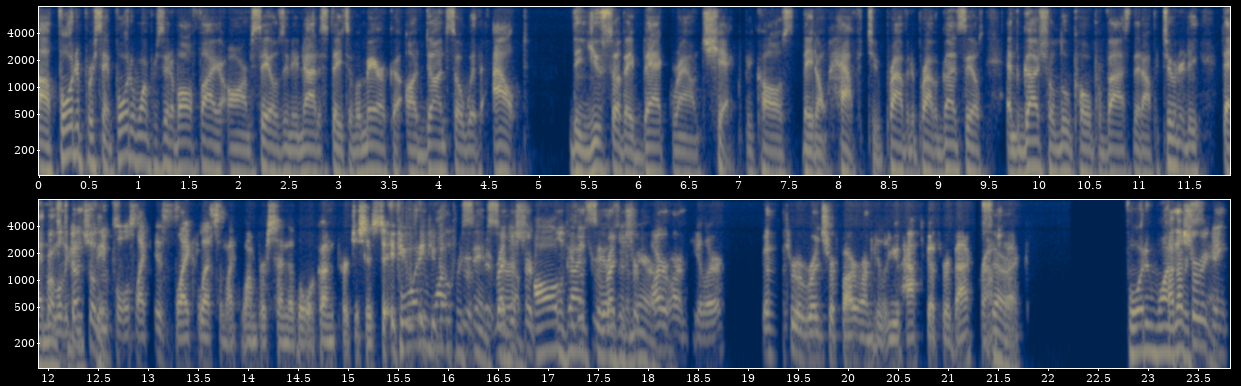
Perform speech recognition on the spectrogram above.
40%, uh, 41% of all firearm sales in the United States of America are done so without the use of a background check because they don't have to. Private to private gun sales and the gun show loophole provides that opportunity. That well, the gun show loophole is like is like less than like one percent of all gun purchases. So if you, if you go through a registered, all well, gun sales registered in America. firearm dealer, go through a registered firearm dealer, you have to go through a background sir, check. Forty-one. I'm not sure we're getting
